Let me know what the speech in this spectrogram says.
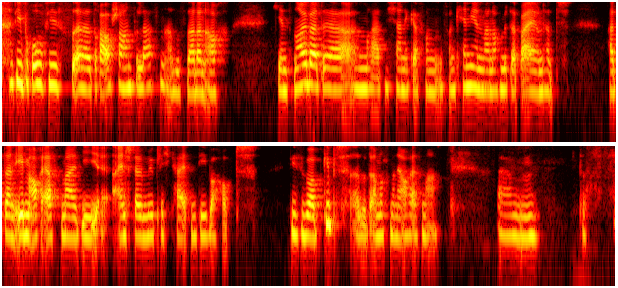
die Profis äh, draufschauen zu lassen. Also es war dann auch Jens Neubert, der ähm, Radmechaniker von, von Canyon, war noch mit dabei und hat, hat dann eben auch erstmal die Einstellmöglichkeiten, die überhaupt, die es überhaupt gibt. Also da muss man ja auch erstmal ähm, das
